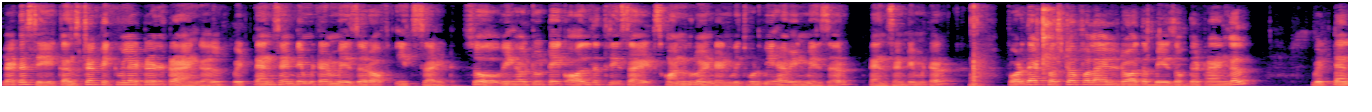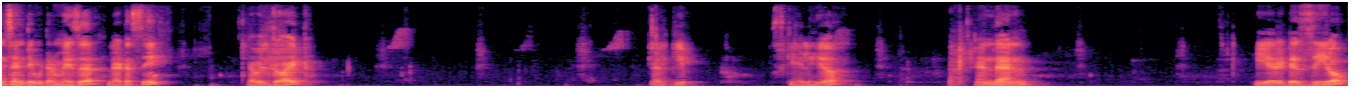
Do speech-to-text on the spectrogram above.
Let us say construct equilateral triangle with 10 centimeter measure of each side. So we have to take all the three sides congruent and which would be having measure 10 centimeter. For that first of all I will draw the base of the triangle with 10 centimeter measure. Let us see. I will draw it. I'll keep scale here and then here it is 0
